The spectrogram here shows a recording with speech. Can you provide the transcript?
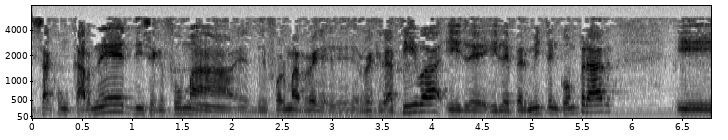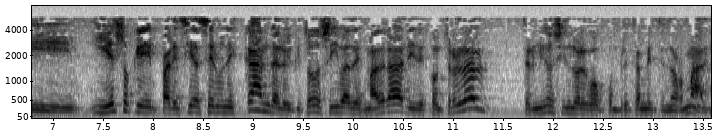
saca un carnet, dice que fuma eh, de forma re- eh, recreativa y le, y le permiten comprar. Y, y eso que parecía ser un escándalo y que todo se iba a desmadrar y descontrolar, terminó siendo algo completamente normal.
